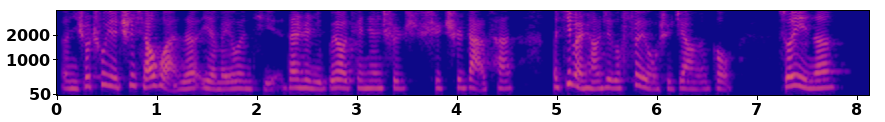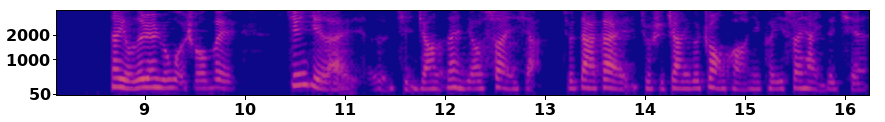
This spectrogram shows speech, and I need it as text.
呃，你说出去吃小馆子也没问题，但是你不要天天吃去吃大餐。那基本上这个费用是这样的够。所以呢，那有的人如果说为经济来呃紧张的，那你就要算一下，就大概就是这样一个状况，你可以算一下你的钱。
